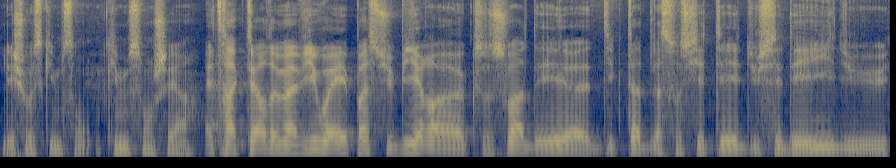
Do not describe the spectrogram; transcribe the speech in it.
les choses qui me sont, qui me sont chères. Être acteur de ma vie, ouais, et pas subir euh, que ce soit des euh, dictats de la société, du CDI, du,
